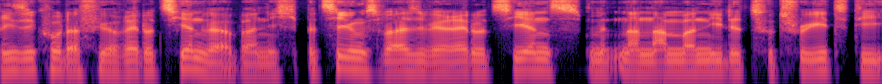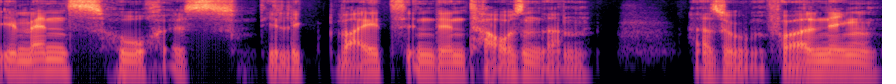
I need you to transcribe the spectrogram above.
Risiko dafür reduzieren wir aber nicht. Beziehungsweise wir reduzieren es mit einer Number Needed to Treat, die immens hoch ist. Die liegt weit in den Tausendern. Also vor allen Dingen,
